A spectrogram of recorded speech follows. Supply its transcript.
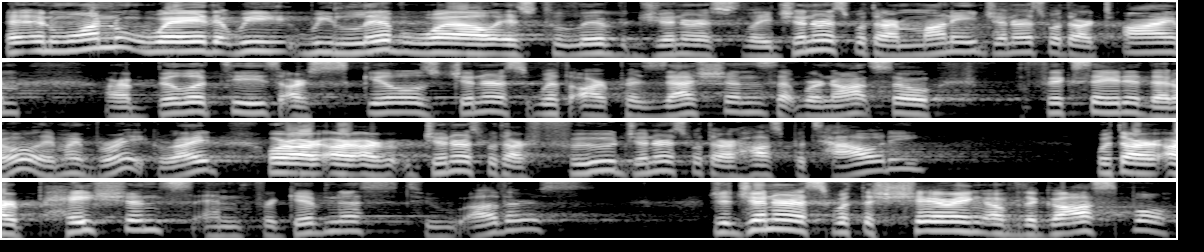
And one way that we, we live well is to live generously generous with our money, generous with our time, our abilities, our skills, generous with our possessions, that we're not so fixated that, oh, they might break, right? Or are, are, are generous with our food, generous with our hospitality, with our, our patience and forgiveness to others, generous with the sharing of the gospel,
